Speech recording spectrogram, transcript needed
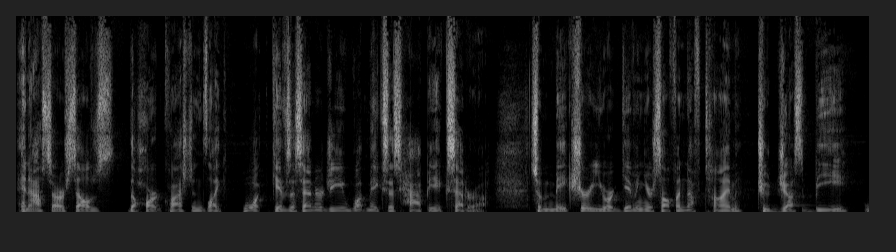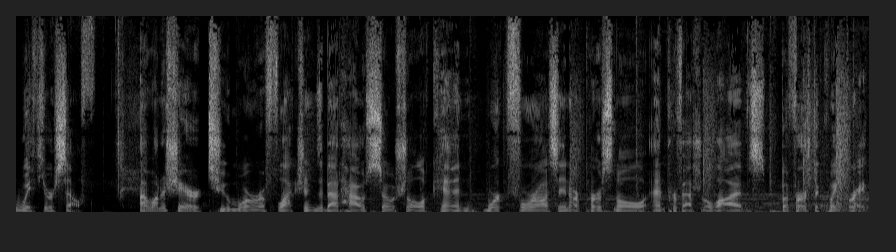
and ask ourselves the hard questions like what gives us energy, what makes us happy, etc. So make sure you are giving yourself enough time to just be with yourself. I want to share two more reflections about how social can work for us in our personal and professional lives. But first, a quick break.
